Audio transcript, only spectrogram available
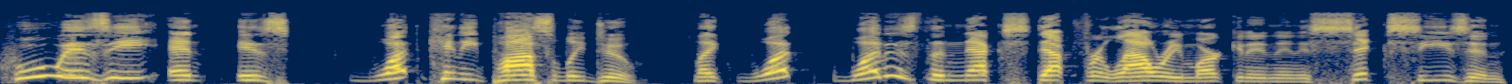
who is he, and is what can he possibly do? Like what what is the next step for Lauri Markkanen in his sixth season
